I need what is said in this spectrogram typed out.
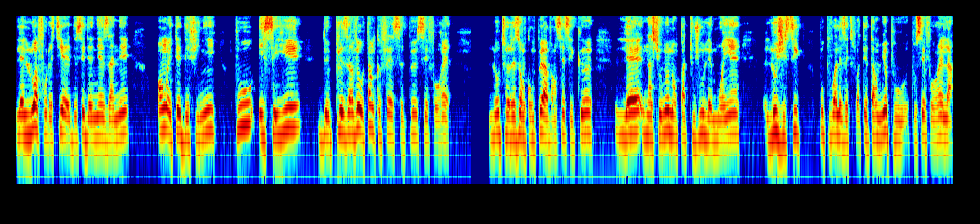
les lois forestières de ces dernières années ont été définies pour essayer de préserver autant que faire se peut ces forêts. L'autre raison qu'on peut avancer, c'est que les nationaux n'ont pas toujours les moyens logistiques pour pouvoir les exploiter, tant mieux pour, pour ces forêts-là.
